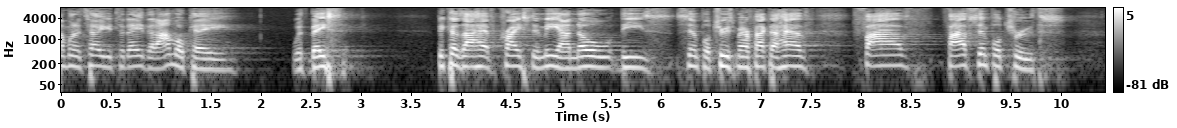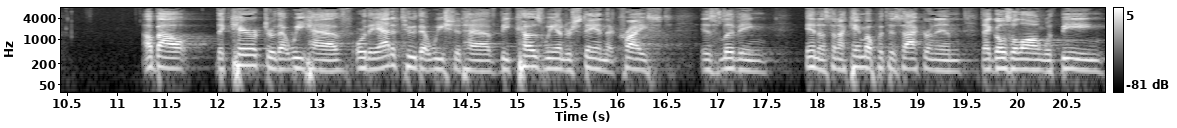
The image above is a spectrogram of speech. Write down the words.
I'm going to tell you today that I'm okay with basic because I have Christ in me. I know these simple truths. Matter of fact, I have five, five simple truths about the character that we have or the attitude that we should have because we understand that Christ is living in us. And I came up with this acronym that goes along with being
